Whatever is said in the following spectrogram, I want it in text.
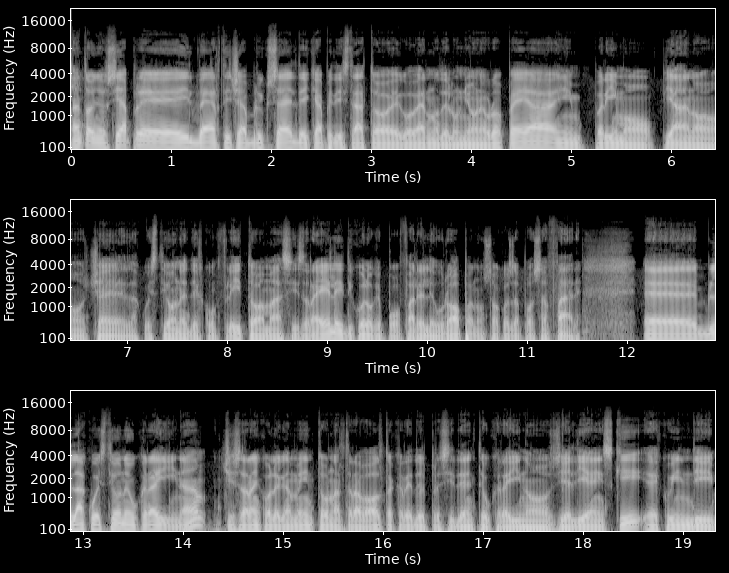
Antonio, si apre il vertice a Bruxelles dei capi di Stato e governo dell'Unione Europea. In primo piano c'è la questione del conflitto Hamas-Israele e di quello che può fare l'Europa, non so cosa possa fare. Eh, la questione ucraina, ci sarà in collegamento un'altra volta, credo, il presidente ucraino Zelensky, e quindi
